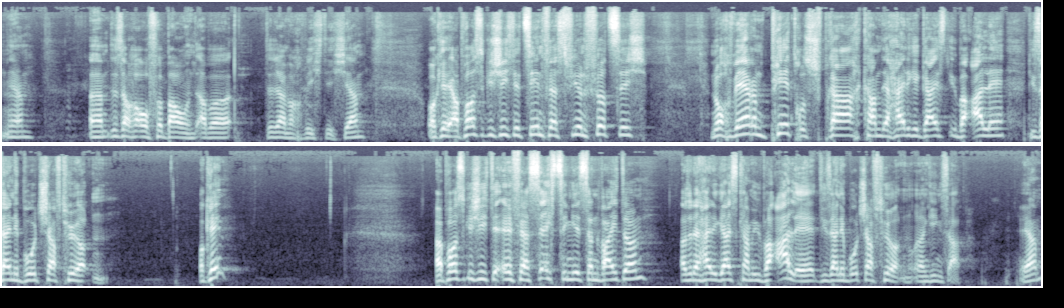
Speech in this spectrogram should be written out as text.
ja, ähm, das ist auch auferbauend, aber das ist einfach wichtig, ja. Okay, Apostelgeschichte 10, Vers 44. Noch während Petrus sprach, kam der Heilige Geist über alle, die seine Botschaft hörten. Okay? Apostelgeschichte 11, Vers 16 geht es dann weiter. Also der Heilige Geist kam über alle, die seine Botschaft hörten. Und dann ging es ab. Ja?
